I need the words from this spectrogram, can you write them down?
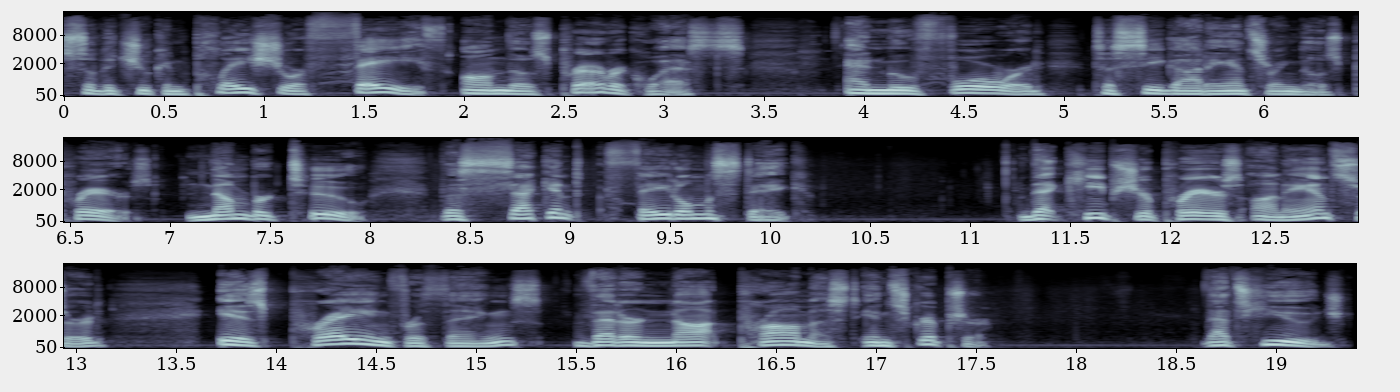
so that you can place your faith on those prayer requests and move forward to see God answering those prayers. Number two, the second fatal mistake that keeps your prayers unanswered is praying for things that are not promised in Scripture. That's huge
